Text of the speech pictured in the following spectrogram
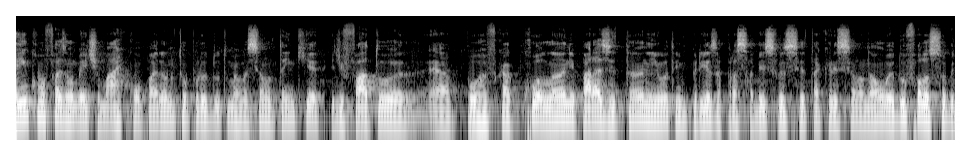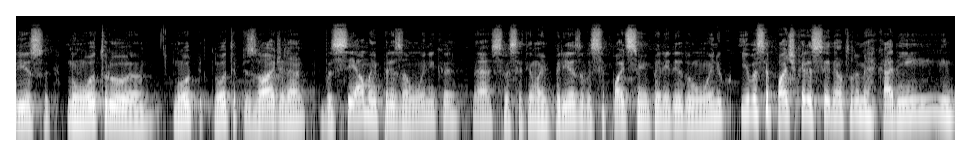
tem como fazer um benchmark comparando o teu produto, mas você não tem que, de fato, é, porra, ficar colando e parasitando em outra empresa para saber se você está crescendo ou não. O Edu falou sobre isso num outro, no, outro episódio, né? Você é uma empresa única, né? Se você tem uma empresa, você pode ser um empreendedor único e você pode crescer dentro do mercado em,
